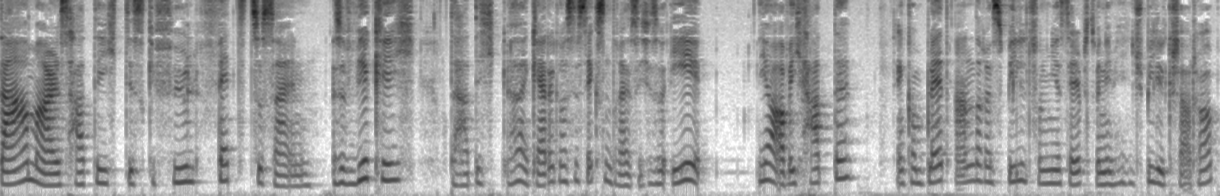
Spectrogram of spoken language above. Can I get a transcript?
damals hatte ich das Gefühl, fett zu sein. Also wirklich, da hatte ich ah, Kleidergröße 36, also eh, ja, aber ich hatte ein komplett anderes Bild von mir selbst, wenn ich mich in den Spiegel geschaut habe.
